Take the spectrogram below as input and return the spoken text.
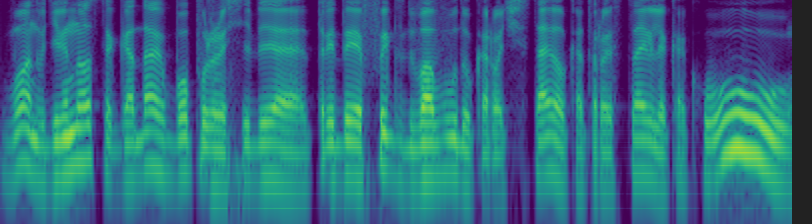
Вон, в 90-х годах Боб уже себе 3DFX 2 Voodoo, короче, ставил, которые ставили как у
